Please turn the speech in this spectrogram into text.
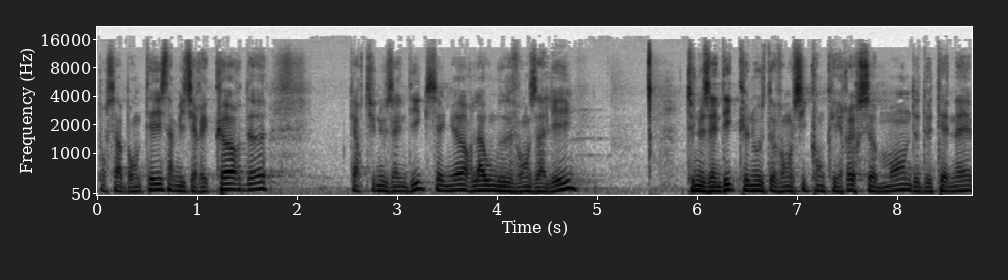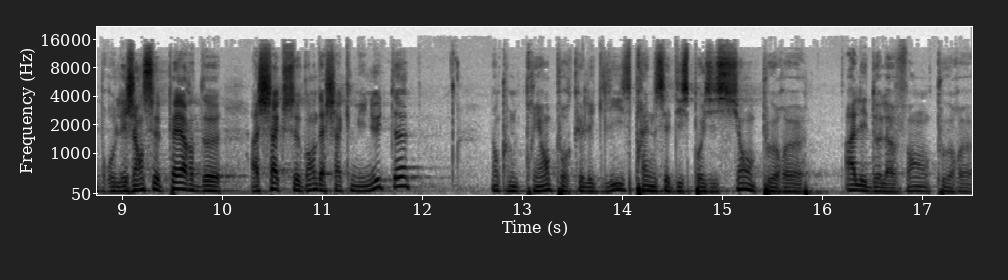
pour sa bonté, sa miséricorde, car tu nous indiques, Seigneur, là où nous devons aller. Tu nous indiques que nous devons aussi conquérir ce monde de ténèbres où les gens se perdent à chaque seconde, à chaque minute. Donc nous prions pour que l'Église prenne ses dispositions pour aller de l'avant pour euh,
